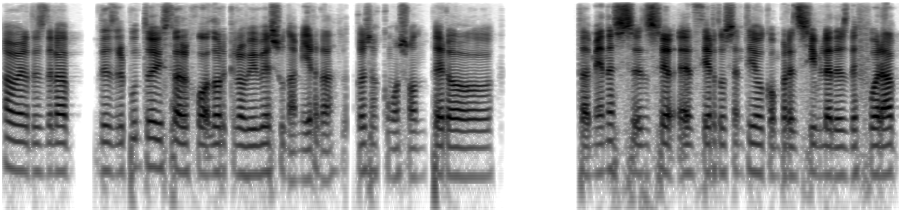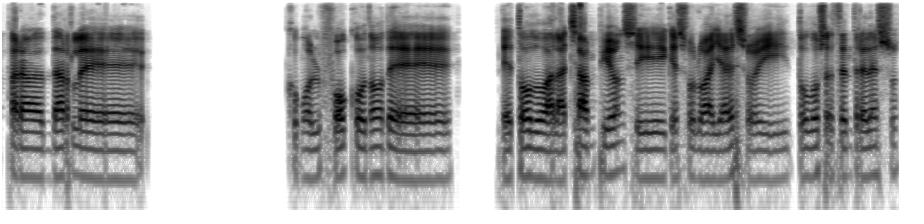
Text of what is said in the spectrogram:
A ver, desde, la, desde el punto de vista del jugador que lo vive es una mierda, las cosas como son, pero también es en, cier- en cierto sentido comprensible desde fuera para darle como el foco, ¿no? De, de todo a la Champions y que solo haya eso y todo se centre en eso.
